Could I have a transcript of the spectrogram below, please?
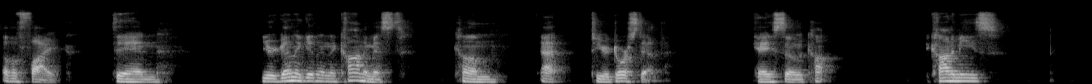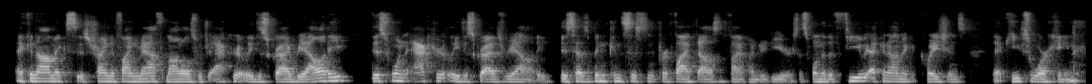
of a fight, then you're going to get an economist come at to your doorstep. Okay, so econ- economies, economics is trying to find math models which accurately describe reality. This one accurately describes reality. This has been consistent for 5,500 years. It's one of the few economic equations that keeps working.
